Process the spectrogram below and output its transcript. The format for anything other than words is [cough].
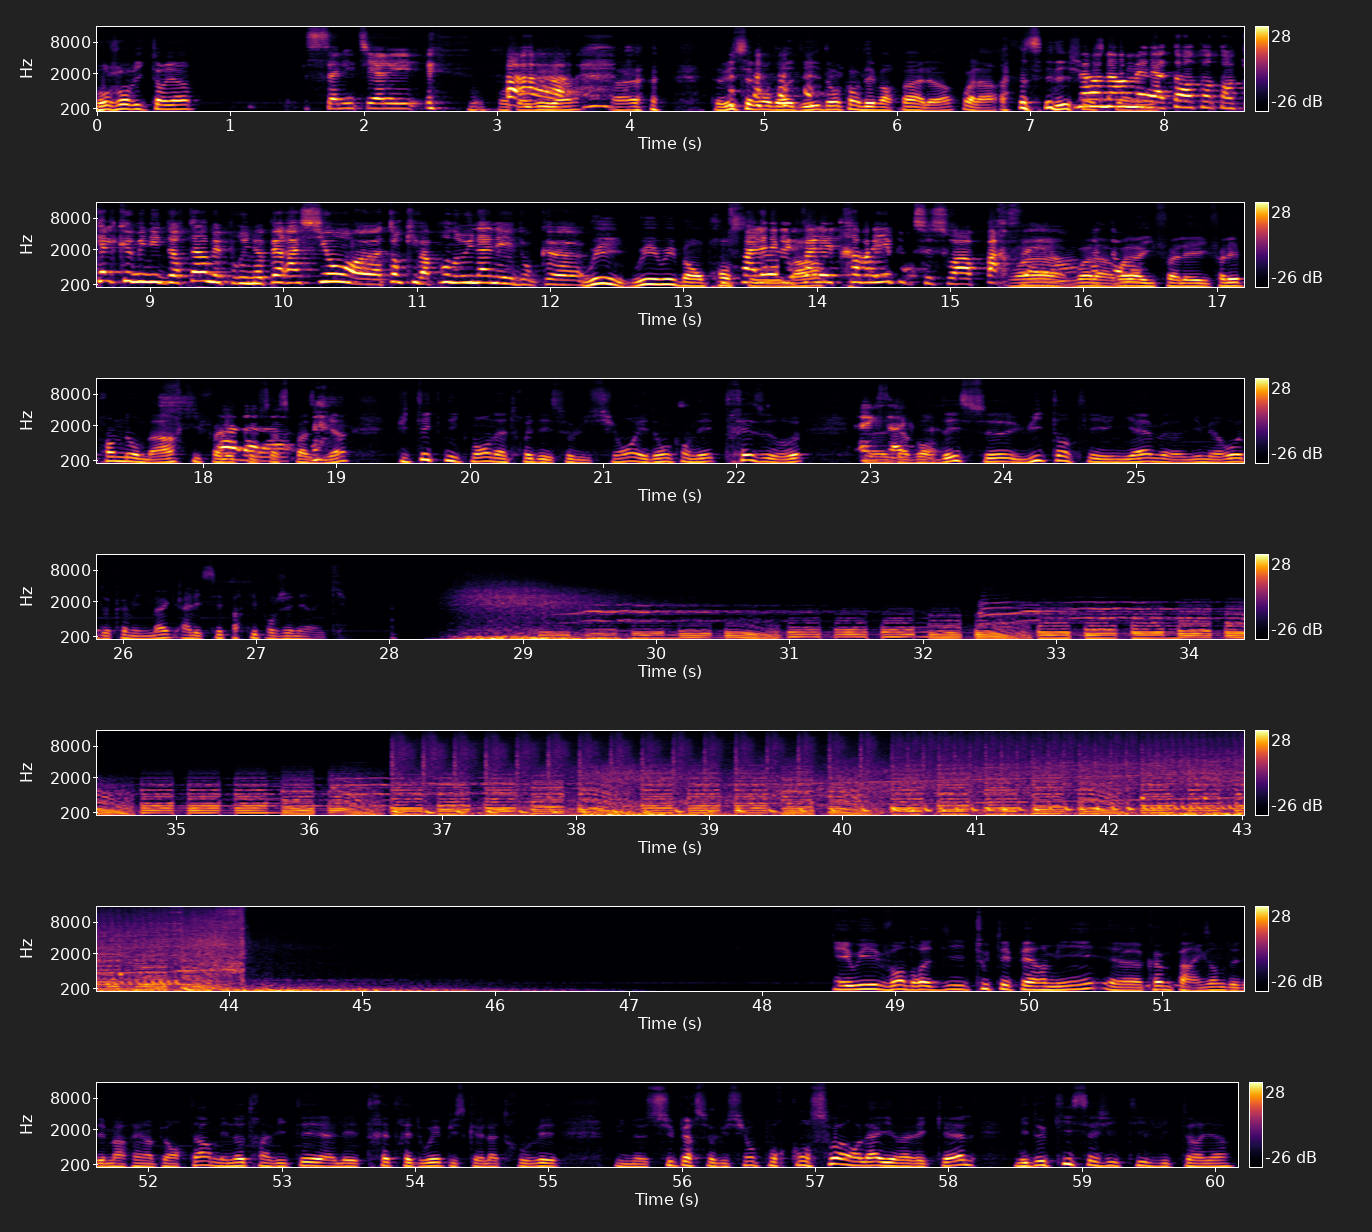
Bonjour Victoria. Salut Thierry. t'as vu, hein [laughs] T'as vu, c'est vendredi, donc on démarre pas l'heure. Voilà, [laughs] c'est des choses. Non, non, mais attends, attends, attends, quelques minutes de retard, mais pour une opération, euh, tant qu'il va prendre une année, donc. Euh, oui, oui, oui, bah on prend. Il fallait, il fallait travailler pour que ce soit parfait. Voilà, hein, voilà, voilà, il fallait, il fallait prendre nos marques, il fallait ah que ça se passe bien. Puis techniquement, on a trouvé des solutions, et donc on est très heureux euh, d'aborder ce 81e numéro de Comin Mag. Allez, c'est parti pour le générique. Et oui, vendredi, tout est permis, euh, comme par exemple de démarrer un peu en retard, mais notre invitée, elle est très très douée puisqu'elle a trouvé une super solution pour qu'on soit en live avec elle. Mais de qui s'agit-il, Victoria?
